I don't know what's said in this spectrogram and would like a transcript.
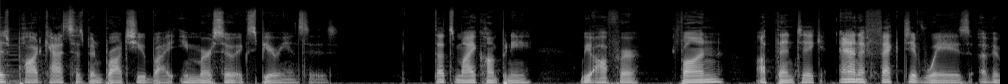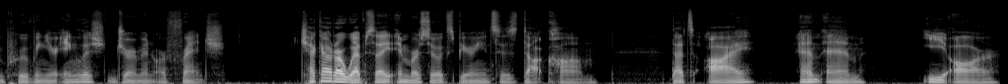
This podcast has been brought to you by Immerso Experiences. That's my company. We offer fun, authentic, and effective ways of improving your English, German, or French. Check out our website, immersoexperiences.com. That's I M M E R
